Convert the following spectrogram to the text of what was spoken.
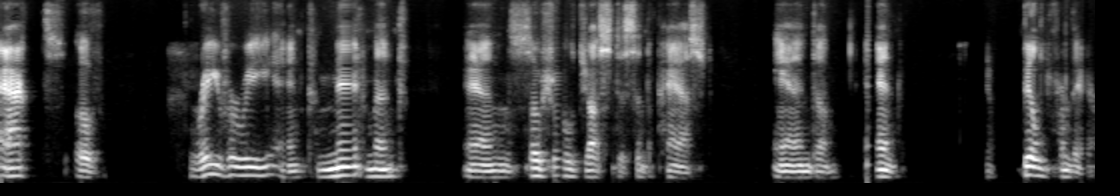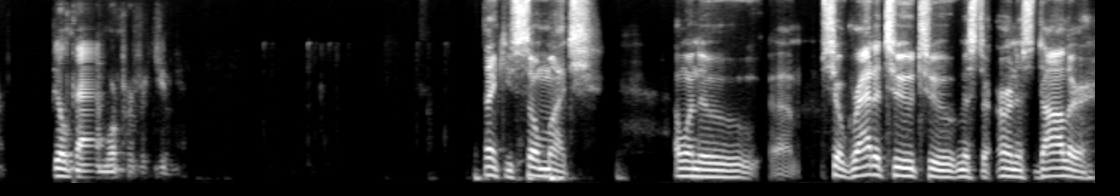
acts of bravery and commitment and social justice in the past, and um, and you know, build from there, build that more perfect union. Thank you so much. I want to um, show gratitude to Mr. Ernest Dollar,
